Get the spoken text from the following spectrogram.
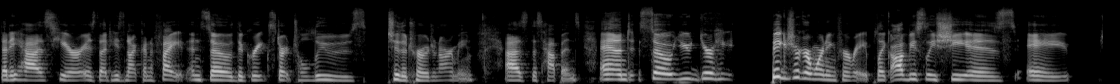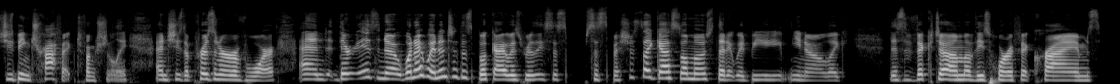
that he has here is that he's not going to fight. And so the Greeks start to lose to the Trojan army as this happens. And so you, you're big trigger warning for rape. Like obviously she is a she's being trafficked functionally and she's a prisoner of war. And there is no when i went into this book i was really sus- suspicious i guess almost that it would be you know like this victim of these horrific crimes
